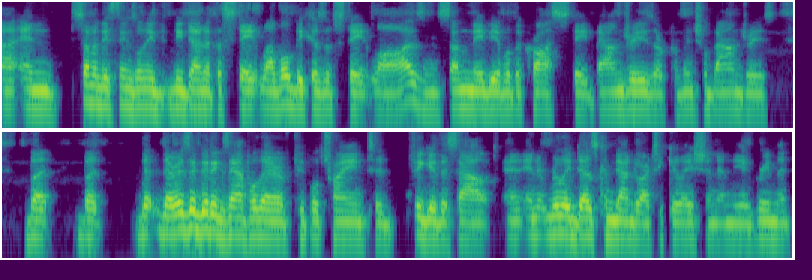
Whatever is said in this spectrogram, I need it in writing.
Uh, and some of these things will need to be done at the state level because of state laws, and some may be able to cross state boundaries or provincial boundaries. But but th there is a good example there of people trying to figure this out, and, and it really does come down to articulation and the agreement,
